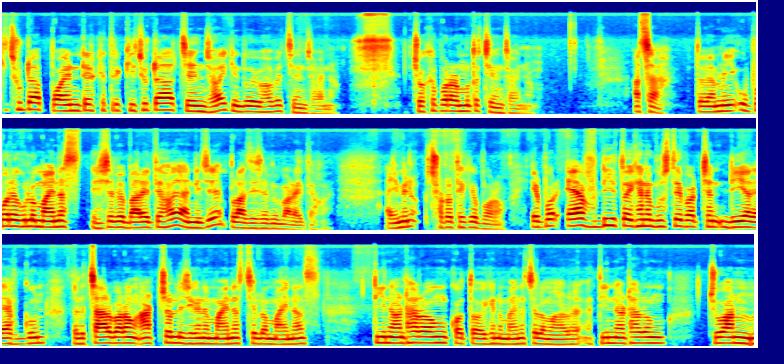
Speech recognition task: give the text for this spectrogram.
কিছুটা পয়েন্টের ক্ষেত্রে কিছুটা চেঞ্জ হয়, কিন্তু ওইভাবে চেঞ্জ হয় না। চোখে পড়ার মতো চেঞ্জ হয় না। আচ্ছা তো আমি উপরেগুলো মাইনাস হিসেবে বাড়াইতে হয় আর নিচে প্লাস হিসেবে বাড়াইতে হয়। আই মিন ছোটো থেকে বড়। এরপর এফ ডি তো এখানে বুঝতেই পারছেন ডি আর এফ গুণ। তাহলে চার বারং আটচল্লিশ, এখানে মাইনাস ছিল মাইনাস তিন আঠারো কত? এখানে মাইনাস ছিল তিন আঠারো চুয়ান্ন।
